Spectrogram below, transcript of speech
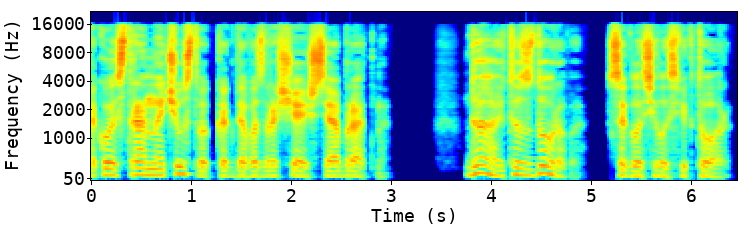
«Такое странное чувство, когда возвращаешься обратно». «Да, это здорово», — согласилась Виктуар.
